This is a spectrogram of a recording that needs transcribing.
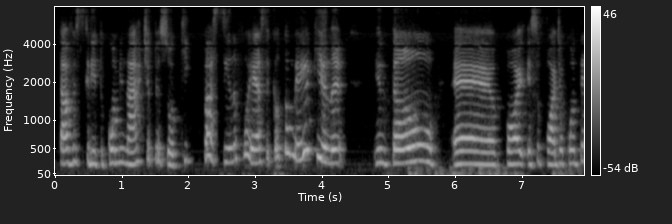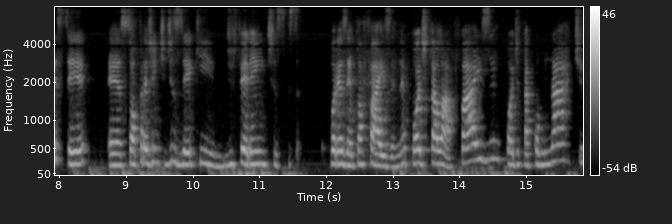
estava escrito Cominarte, a pessoa, que vacina foi essa que eu tomei aqui, né? Então, é, pode, isso pode acontecer é, só para a gente dizer que diferentes, por exemplo, a Pfizer, né? Pode estar tá lá Pfizer, pode estar tá Cominarte,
